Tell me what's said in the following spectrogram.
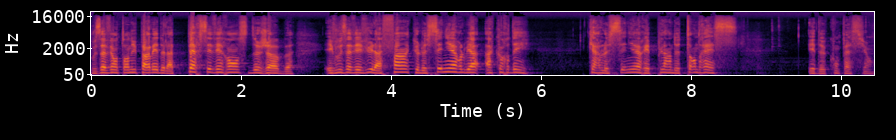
Vous avez entendu parler de la persévérance de Job et vous avez vu la fin que le Seigneur lui a accordée, car le Seigneur est plein de tendresse et de compassion.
